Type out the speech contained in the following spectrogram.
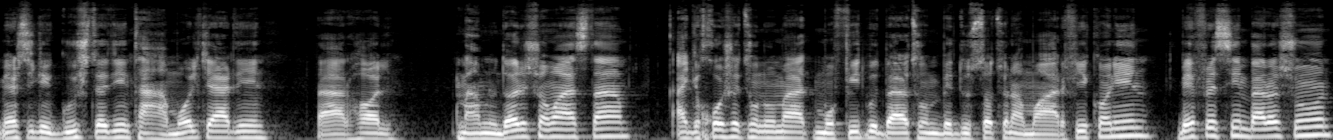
مرسی که گوش دادین تحمل کردین. به هر حال ممنون. شما هستم. اگه خوشتون اومد مفید بود براتون به دوستاتونم معرفی کنین. بفرستین براشون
